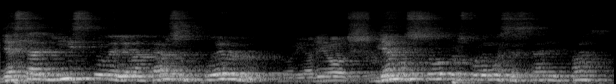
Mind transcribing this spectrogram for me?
Ya está listo de levantar su pueblo. Gloria a Dios. Ya nosotros podemos estar en paz.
